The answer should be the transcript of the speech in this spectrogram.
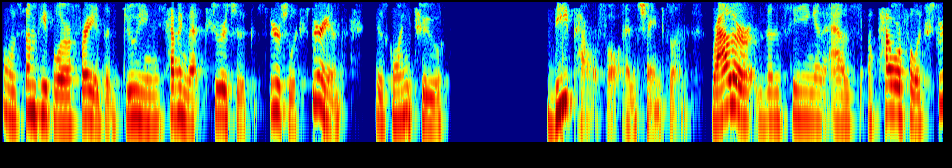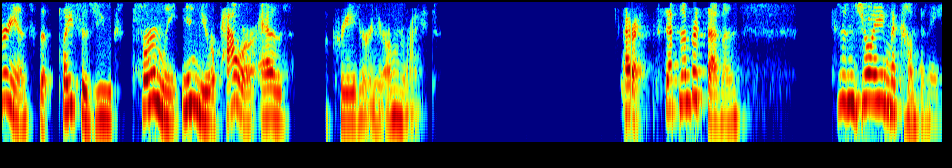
Well, some people are afraid that doing, having that spiritual, spiritual experience is going to be powerful and change them, rather than seeing it as a powerful experience that places you firmly in your power as a creator in your own right. All right, step number seven is enjoying the company,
